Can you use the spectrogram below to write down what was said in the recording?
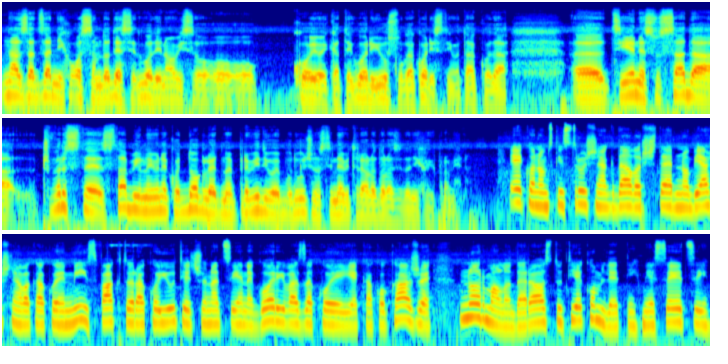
nazad zadnjih 8 do 10 godina, ovisi o, o kojoj kategoriji usluga koristimo. Tako da e, cijene su sada čvrste, stabilne i u nekoj doglednoj, previdivoj budućnosti ne bi trebalo dolaziti do njihovih promjena. Ekonomski stručnjak Davor Štern objašnjava kako je niz faktora koji utječu na cijene goriva za koje je, kako kaže, normalno da rastu tijekom ljetnih mjeseci.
